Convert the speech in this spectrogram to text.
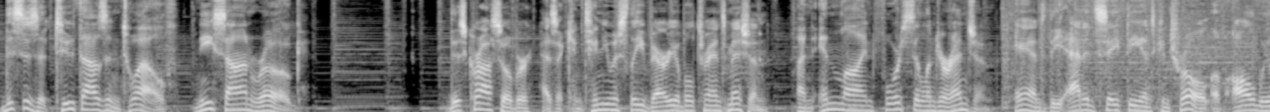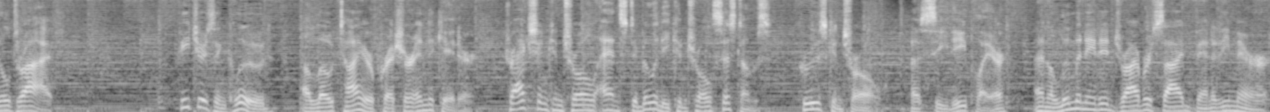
This is a 2012 Nissan Rogue. This crossover has a continuously variable transmission, an inline four-cylinder engine, and the added safety and control of all-wheel drive. Features include a low tire pressure indicator, traction control and stability control systems, cruise control, a CD player, an illuminated driver's side vanity mirror,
